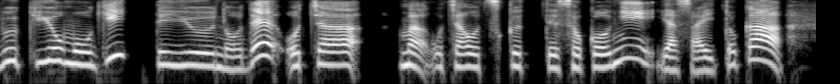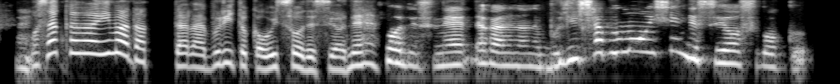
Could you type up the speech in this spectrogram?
ぶきよもぎっていうので、お茶、まあ、お茶を作ってそこに野菜とか、はい、お魚今だったらブリとか美味しそうですよね。そうですね。だからあの、ブリしゃぶも美味しいんですよ、すごく。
